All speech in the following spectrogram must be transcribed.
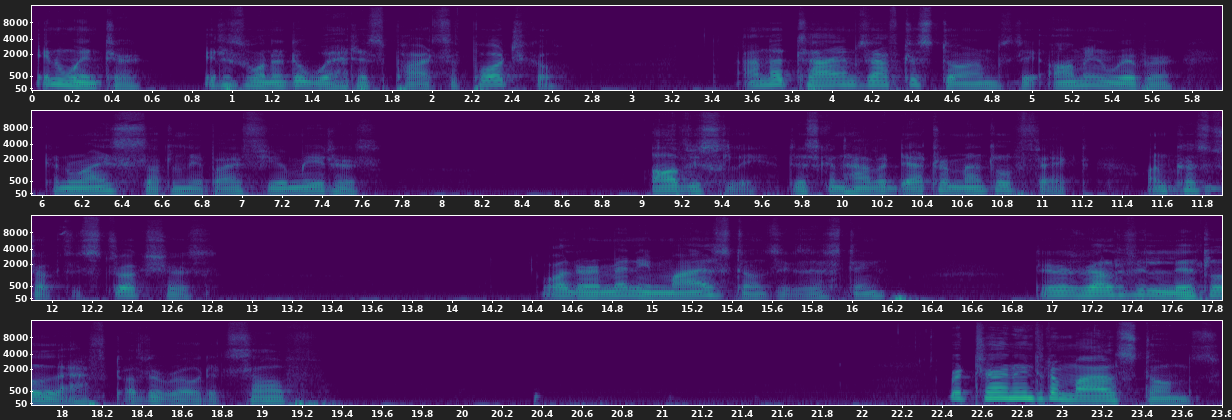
in winter it is one of the wettest parts of Portugal, and at times after storms the Homem River can rise suddenly by a few meters. Obviously, this can have a detrimental effect on constructed structures. While there are many milestones existing, there is relatively little left of the road itself. Returning to the milestones.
